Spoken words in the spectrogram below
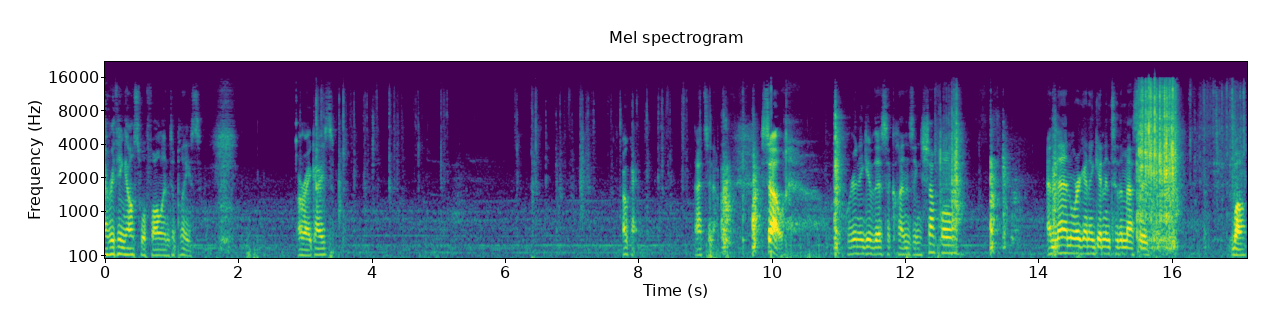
Everything else will fall into place. Alright, guys? Okay. That's enough. So, we're going to give this a cleansing shuffle. And then we're going to get into the message. Well,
